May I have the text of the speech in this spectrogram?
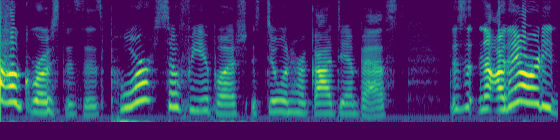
how gross this is. Poor Sophia Bush is doing her goddamn best. This is now. Are they already?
